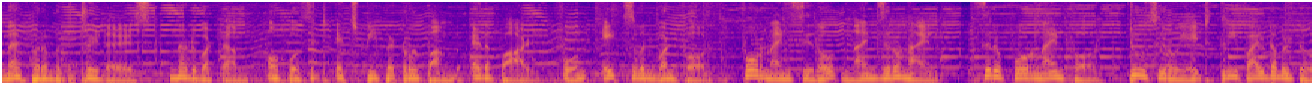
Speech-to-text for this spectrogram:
Meppparambath traders Naduvattam opposite H P petrol pump Edappal. Phone eight seven one four four nine zero nine zero nine zero four nine four two zero eight three five double two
